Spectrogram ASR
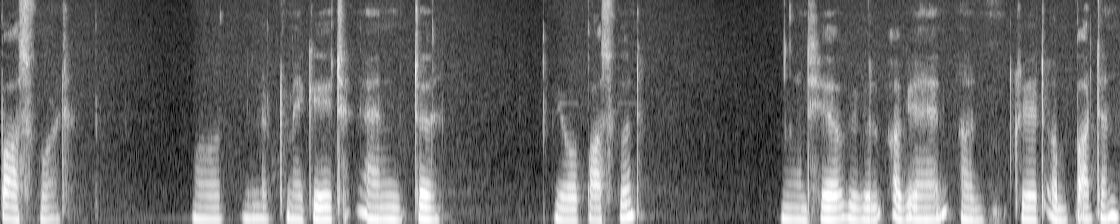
password. Or let's make it enter your password. And here we will again uh, create a button.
